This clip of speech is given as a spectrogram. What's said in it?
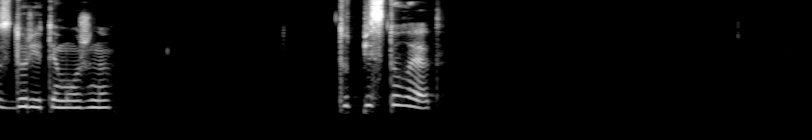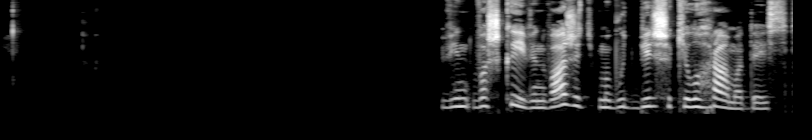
Здуріти можна. Тут пістолет. Він важкий, він важить, мабуть, більше кілограма десь.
